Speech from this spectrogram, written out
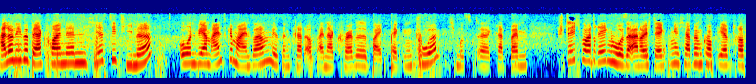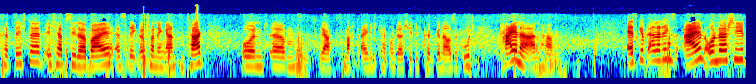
Hallo liebe Bergfreundin, hier ist die Tine und wir haben eins gemeinsam. Wir sind gerade auf einer Gravel Bikepacking Tour. Ich muss äh, gerade beim Stichwort Regenhose an euch denken. Ich habe im Kopf, ihr habt darauf verzichtet. Ich habe sie dabei. Es regnet schon den ganzen Tag und ähm, ja, es macht eigentlich keinen Unterschied. Ich könnte genauso gut keine anhaben. Es gibt allerdings einen Unterschied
